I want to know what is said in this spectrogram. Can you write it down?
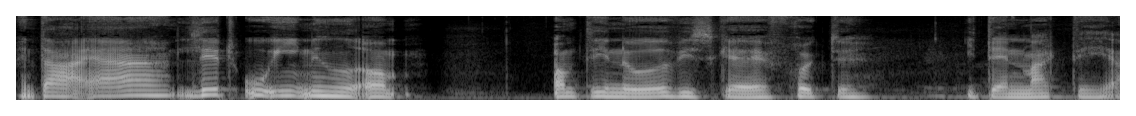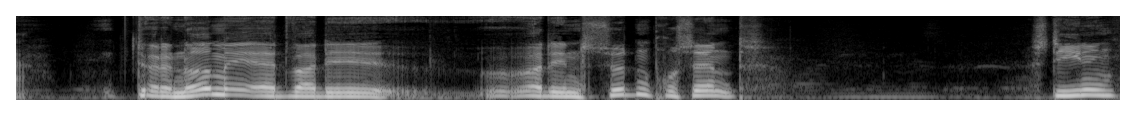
Men der er lidt uenighed om, om det er noget, vi skal frygte i Danmark, det her. Det var da noget med, at var det, var det en 17 procent stigning?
